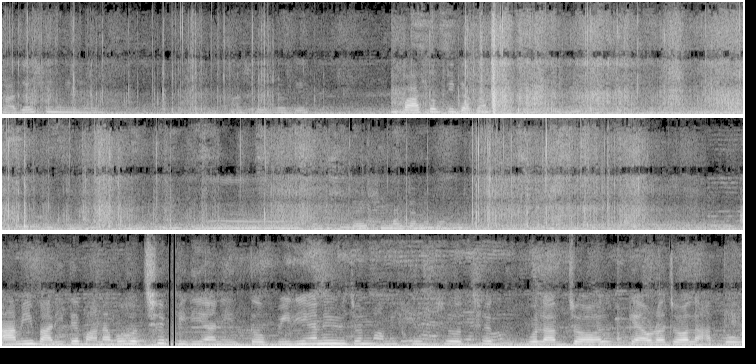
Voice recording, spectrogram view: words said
ভাজা শিমুই নেব আশীর্বাদে। বাষট্টি টাকা। সময়টা নেব। আমি বাড়িতে বানাবো হচ্ছে বিরিয়ানি। তো বিরিয়ানির জন্য আমি খুঁজছি হচ্ছে গোলাপ জল কেওড়া জল আতর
